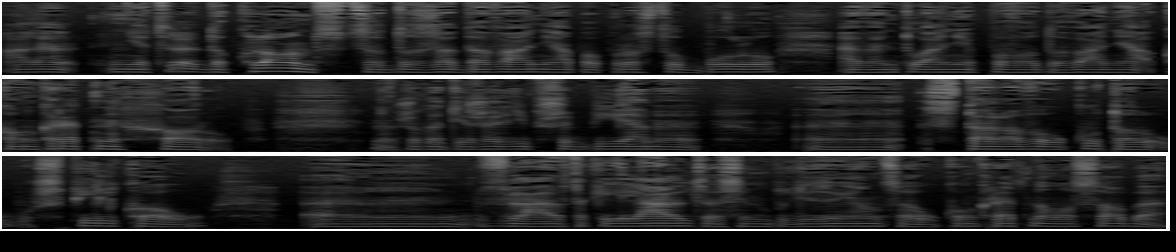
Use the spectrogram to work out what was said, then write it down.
ale nie tyle do klątw, co do zadawania po prostu bólu, ewentualnie powodowania konkretnych chorób. Na przykład jeżeli przebijamy E, stalową kutą szpilką e, w, la, w takiej lalce symbolizującą konkretną osobę,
